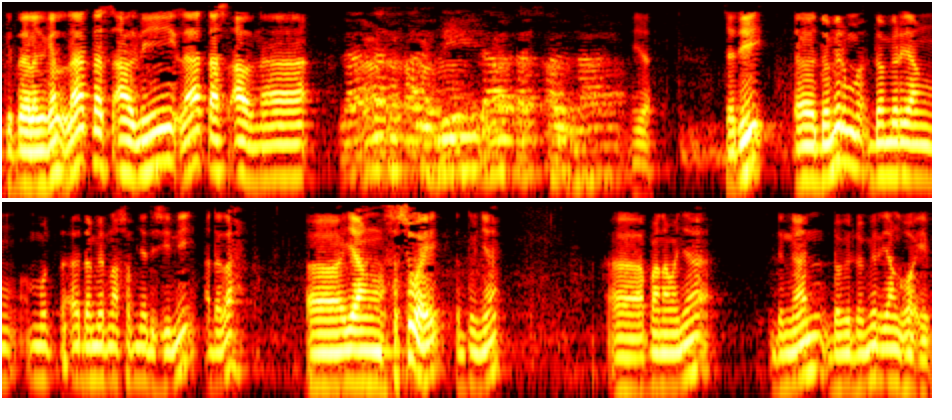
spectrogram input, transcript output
Kita lanjutkan latas alni, latas alna. Latas alni, latas alna. Iya. Jadi e, domir domir yang e, domir nasabnya di sini adalah e, yang sesuai tentunya e, apa namanya dengan domir-domir yang goib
